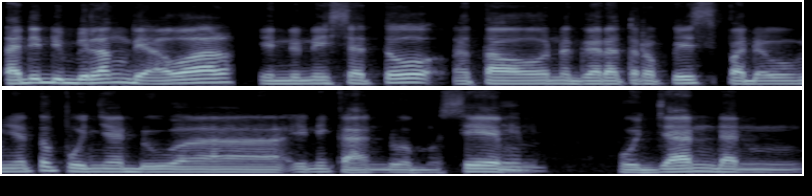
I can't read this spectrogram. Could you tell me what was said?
tadi dibilang di awal Indonesia tuh atau negara tropis pada umumnya tuh punya dua ini kan dua musim hujan dan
